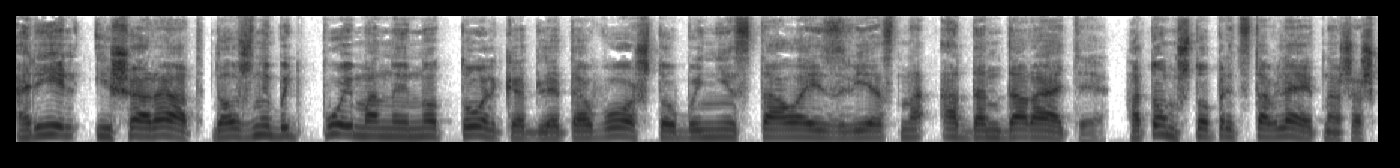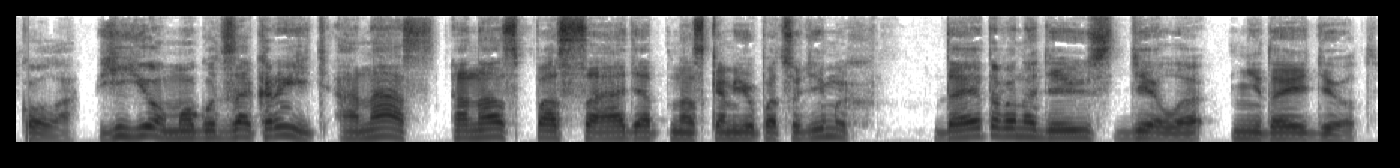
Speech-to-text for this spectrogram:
Ариэль и Шарат должны быть пойманы, но только для того, чтобы не стало известно о Дондорате, о том, что представляет наша школа. Ее могут закрыть, а нас... А нас посадят на скамью подсудимых? До этого, надеюсь, дело не дойдет.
